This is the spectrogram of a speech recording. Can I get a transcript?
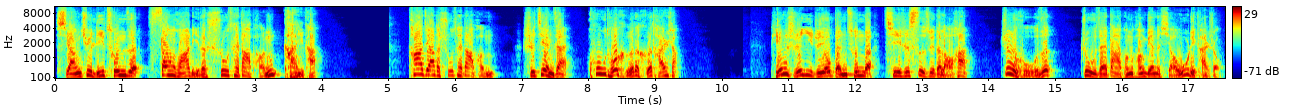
想去离村子三华里的蔬菜大棚看一看。他家的蔬菜大棚是建在滹沱河的河滩上。平时一直有本村的七十四岁的老汉智虎子住在大棚旁边的小屋里看守。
